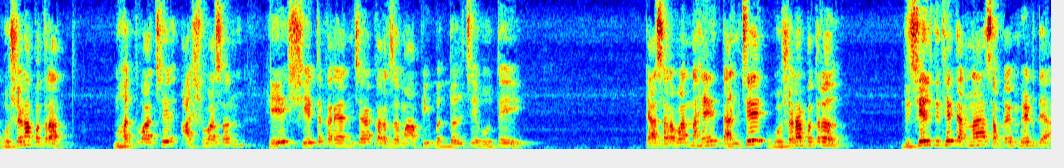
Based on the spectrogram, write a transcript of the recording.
घोषणापत्रात महत्त्वाचे आश्वासन हे शेतकऱ्यांच्या कर्जमाफीबद्दलचे होते. त्या सर्वांना हे त्यांचे घोषणापत्र दिसेल तिथे त्यांना सप्रेम भेट द्या.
